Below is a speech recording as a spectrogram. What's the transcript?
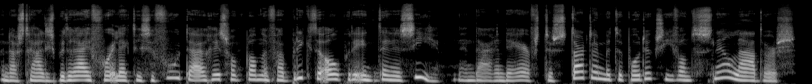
Een Australisch bedrijf voor elektrische voertuigen is van plan een fabriek te openen in Tennessee en daar in de herfst te starten met de productie van snelladers.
